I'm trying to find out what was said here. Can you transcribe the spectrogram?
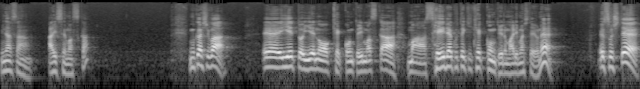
皆さん愛せますか？昔は、えー、家と家の結婚といいますか、まあ、政略的結婚というのもありましたよね。そして、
